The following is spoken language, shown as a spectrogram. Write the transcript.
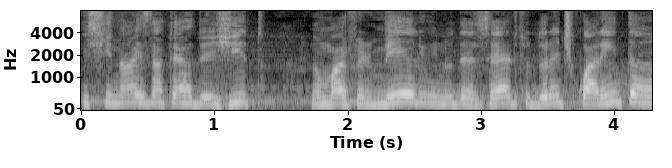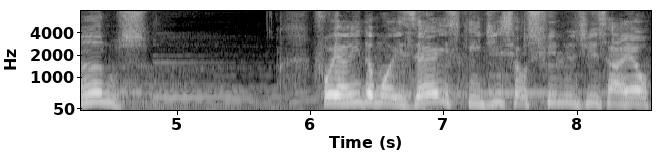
e sinais na terra do Egito, no Mar Vermelho e no deserto durante 40 anos. Foi ainda Moisés quem disse aos filhos de Israel:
